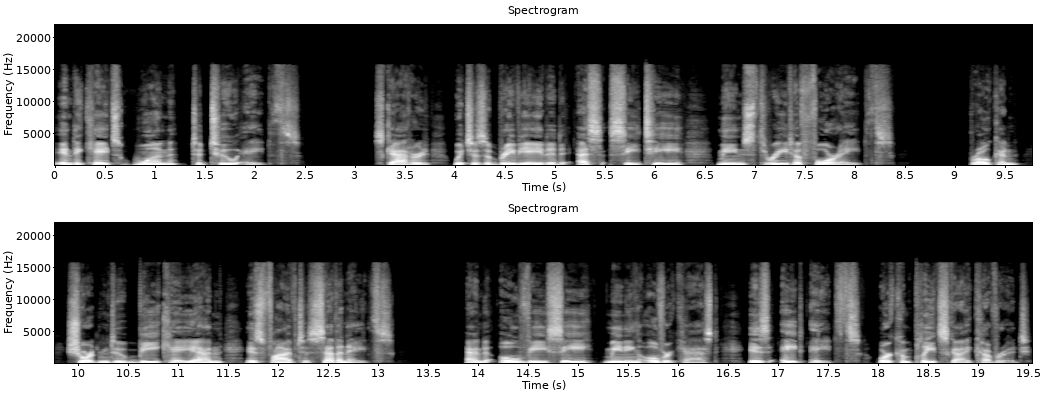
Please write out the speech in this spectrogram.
indicates 1 to 2 eighths. Scattered, which is abbreviated SCT, means 3 to 4 eighths. Broken, shortened to BKN, is 5 to 7 eighths. And OVC, meaning overcast, is 8 eighths, or complete sky coverage.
